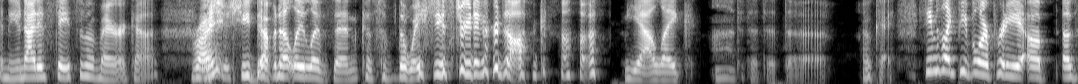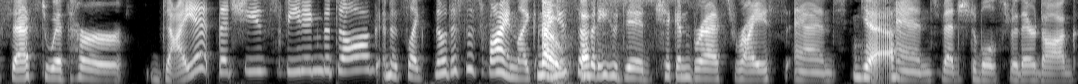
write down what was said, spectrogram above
in the United States of America? Right? Which she definitely lives in because of the way she is treating her dog. yeah, like. Uh, da, da, da. Okay. Seems like people are pretty uh, obsessed with her diet that she's feeding the dog and it's like no this is fine like i knew somebody who did chicken breast rice and yeah. and vegetables for their dog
